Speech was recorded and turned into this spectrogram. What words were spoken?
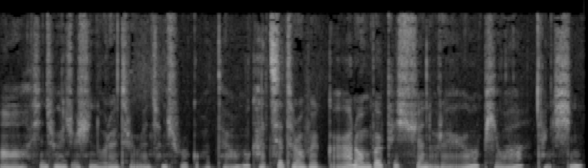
아, 신청해주신 노래 들으면 참 좋을 것 같아요. 같이 들어볼까요? 럼블피쉬의 노래예요. 비와 당신.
